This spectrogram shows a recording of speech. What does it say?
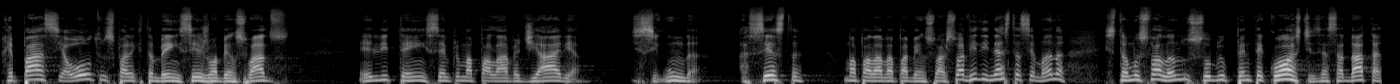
repasse a outros para que também sejam abençoados. Ele tem sempre uma palavra diária, de segunda a sexta, uma palavra para abençoar sua vida. E nesta semana estamos falando sobre o Pentecostes, essa data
